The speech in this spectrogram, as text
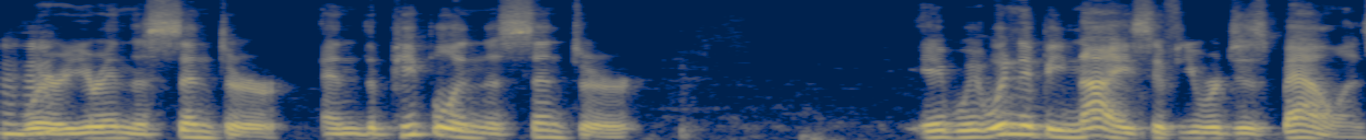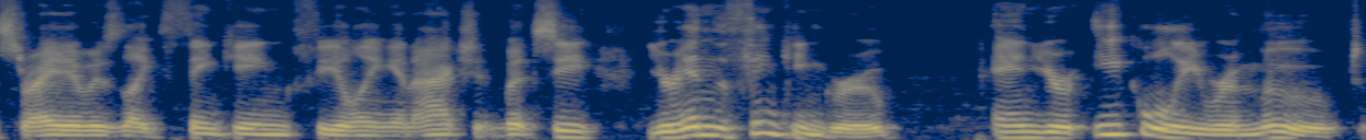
Mhm. where you're in the center and the people in the center it wouldn't it be nice if you were just balanced right it was like thinking feeling and action but see you're in the thinking group and you're equally removed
